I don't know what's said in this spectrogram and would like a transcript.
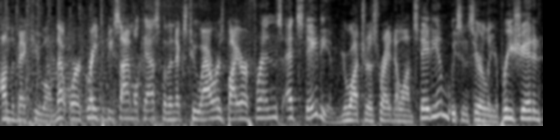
on the BetQL Network. Great to be simulcast for the next two hours by our friends at Stadium. You're watching us right now on Stadium. We sincerely appreciate it.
